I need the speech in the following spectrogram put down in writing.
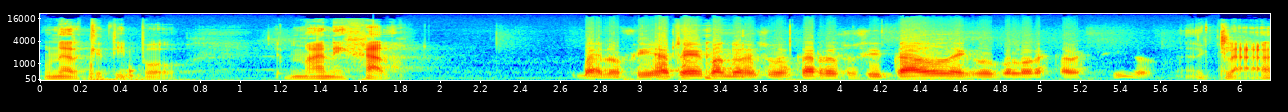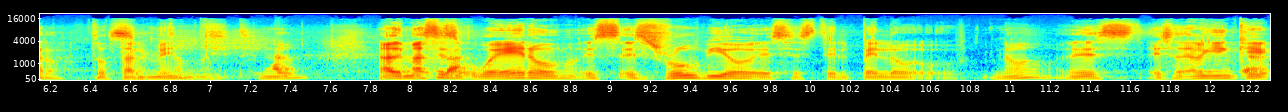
un arquetipo manejado. Bueno, fíjate cuando Jesús está resucitado, ¿de qué color está vestido? Claro, totalmente. Además es güero, es, es, rubio, es este el pelo, ¿no? Es, es alguien que,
